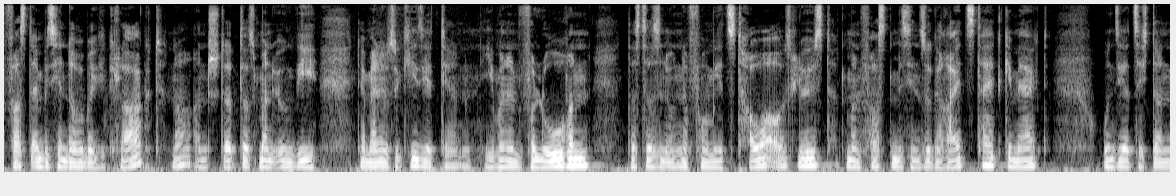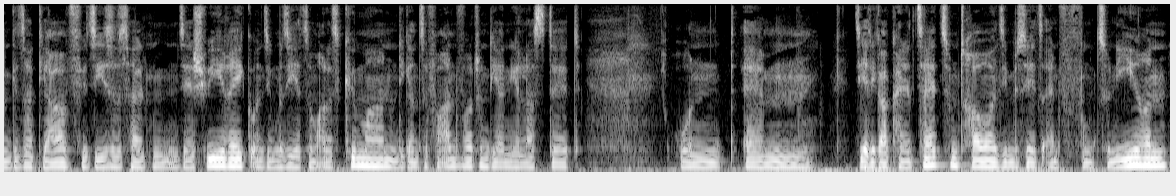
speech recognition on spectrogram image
fast ein bisschen darüber geklagt, ne? anstatt dass man irgendwie der Meinung ist, okay, sie hat jemanden verloren, dass das in irgendeiner Form jetzt Trauer auslöst, hat man fast ein bisschen so Gereiztheit gemerkt und sie hat sich dann gesagt, ja, für sie ist es halt sehr schwierig und sie muss sich jetzt um alles kümmern und die ganze Verantwortung, die an ihr lastet und ähm, sie hätte gar keine Zeit zum Trauern, sie müsse jetzt einfach funktionieren.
